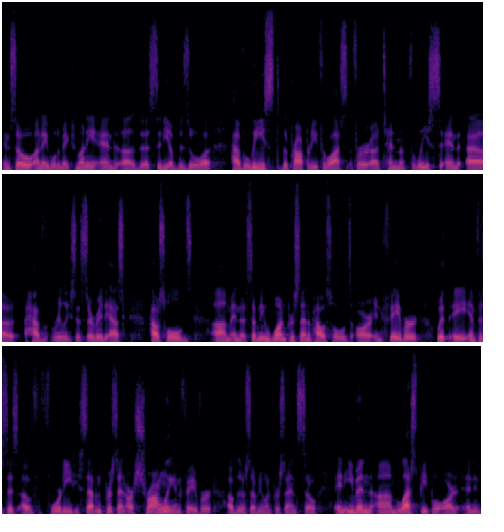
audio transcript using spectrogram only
and so unable to make money. And uh, the city of Missoula have leased the property for the last for a 10-month lease and uh, have released a survey to ask households, um, and 71% of households are in favor, with a emphasis of 47% are strongly in favor of those 71%. So, and even um, less people are and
